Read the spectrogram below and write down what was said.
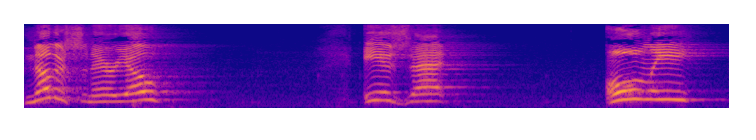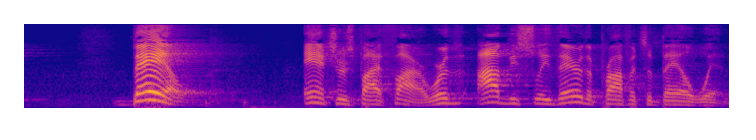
Another scenario is that only Baal answers by fire. Where obviously there the prophets of Baal win.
